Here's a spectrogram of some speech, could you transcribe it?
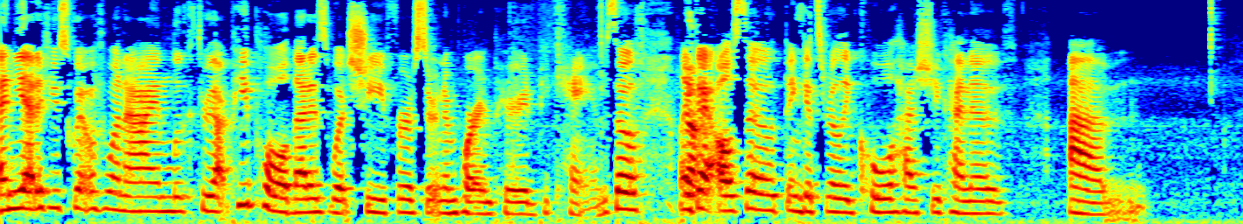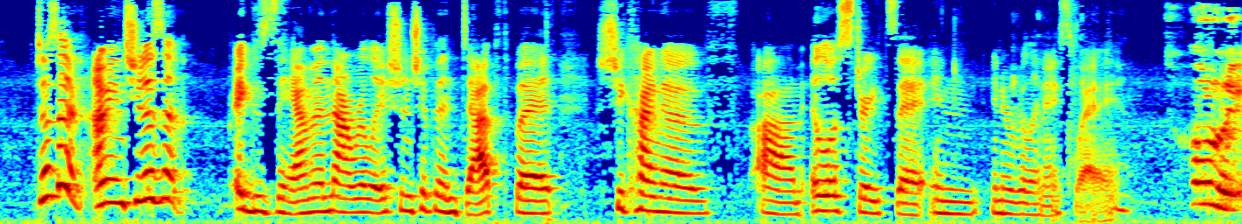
and yet, if you squint with one eye and look through that peephole, that is what she, for a certain important period, became. So, like, Yeah. I also think it's really cool how she kind of um, doesn't. I mean, she doesn't examine that relationship in depth, but she kind of um, illustrates it in in a really nice way. Totally.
